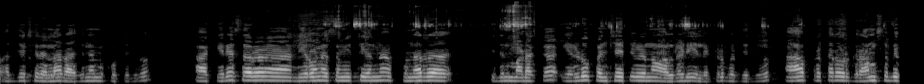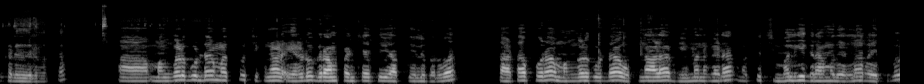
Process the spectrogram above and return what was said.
ಅಧ್ಯಕ್ಷರೆಲ್ಲ ರಾಜೀನಾಮೆ ಕೊಟ್ಟಿದ್ರು. ಆ ಕೆರೆ ಸರ ನಿರ್ವಹಣಾ ಸಮಿತಿಯನ್ನ ಪುನರ್ ಇದನ್ನ ಮಾಡಕ್ಕ ಎರಡೂ ಪಂಚಾಯತಿಗಳು ನಾವು ಆಲ್ರೆಡಿ ಲೆಟರ್ ಬರ್ದಿದ್ವಿ. ಆ ಪ್ರಕಾರ ಅವ್ರು ಗ್ರಾಮ ಸಭೆ ಕರೆದಿದ್ರು ಇವತ್ತು ಮಂಗಳಗುಡ್ಡ ಮತ್ತು ಚಿಕ್ಕನಾಳ ಎರಡು ಗ್ರಾಮ ಪಂಚಾಯತಿ ವ್ಯಾಪ್ತಿಯಲ್ಲಿ ಬರುವ ಕಾಟಾಪುರ, ಮಂಗಳಗುಡ್ಡ, ಉಪ್ನಾಳ, ಭೀಮನಗಡ ಮತ್ತು ಚಿಮ್ಮಲ್ಗಿ ಗ್ರಾಮದ ಎಲ್ಲ ರೈತರು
